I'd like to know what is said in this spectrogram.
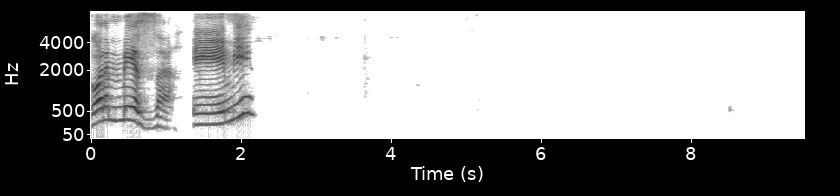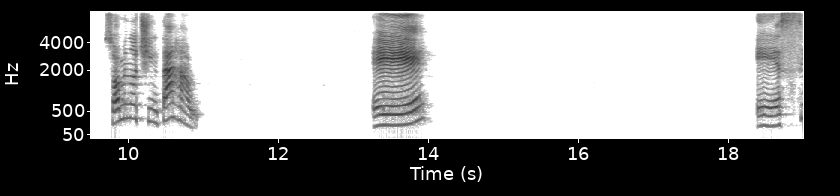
Agora mesa. M. Só um minutinho, tá, Raul? É. S.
